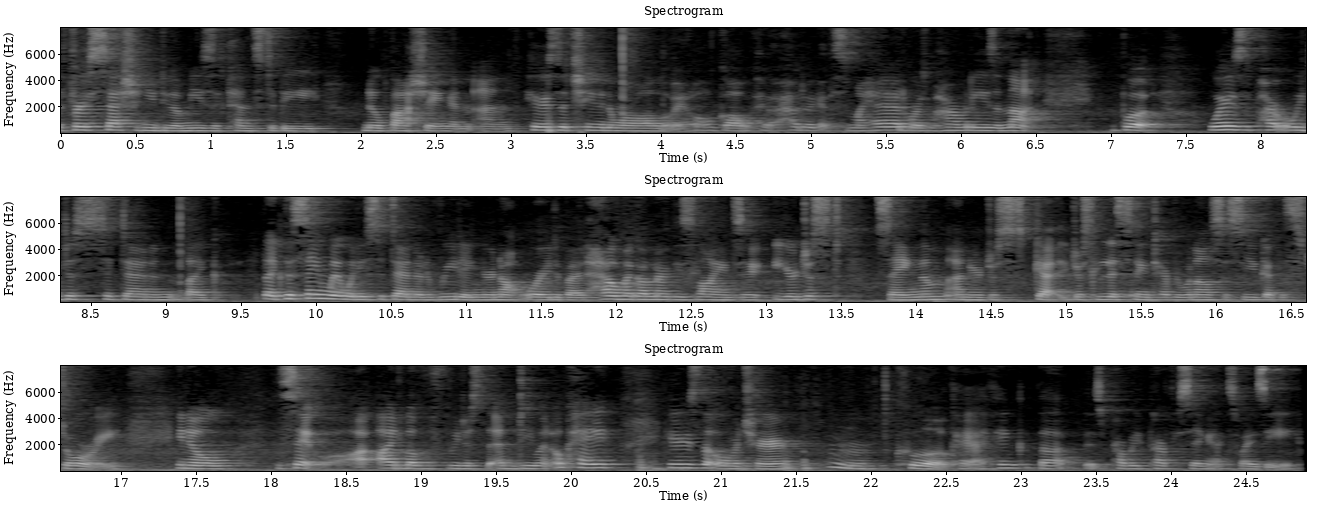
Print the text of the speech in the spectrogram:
the first session you do on music tends to be note bashing and, and here's the tune and we're all the way, oh God, how do I get this in my head? Where's my harmonies and that? But where's the part where we just sit down and like, like the same way when you sit down at a reading, you're not worried about how am I going to learn these lines. You're just saying them and you're just get, you're just listening to everyone else so you get the story. You know, say I'd love if we just the MD went okay here's the overture. Hmm cool okay I think that is probably prefacing XYZ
